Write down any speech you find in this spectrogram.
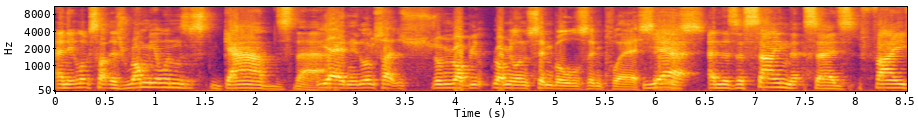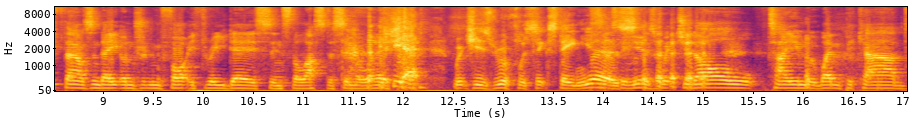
and it looks like there's Romulans guards there. Yeah, and it looks like there's some Romu- Romulan symbols in places. Yeah, and there's a sign that says 5,843 days since the last assimilation. yeah, which is roughly 16 years. 16 years, which had all time with when Picard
